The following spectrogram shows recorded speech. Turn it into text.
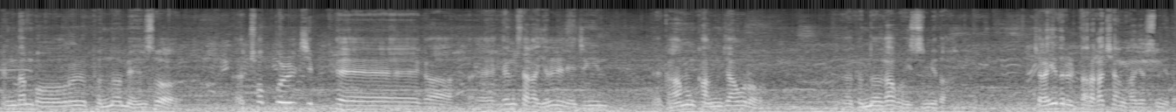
횡단보도를 건너면서 촛불 집회가 행사가 열릴 예정인 강화문 광장으로 건너가고 있습니다. 제가 이들을 따라 같이 한번 가겠습니다.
